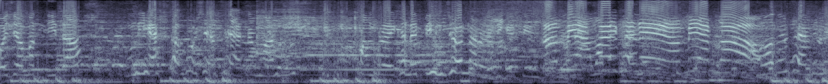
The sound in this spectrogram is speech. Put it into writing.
ওই যে আমার দিদা উনি একা বসে আছে একা মানুষ। আমরা এখানে তিনজন আর ওইদিকে তিনজন। আমি আমার এখানে আমি একা। আমাদের ফ্যামিলি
